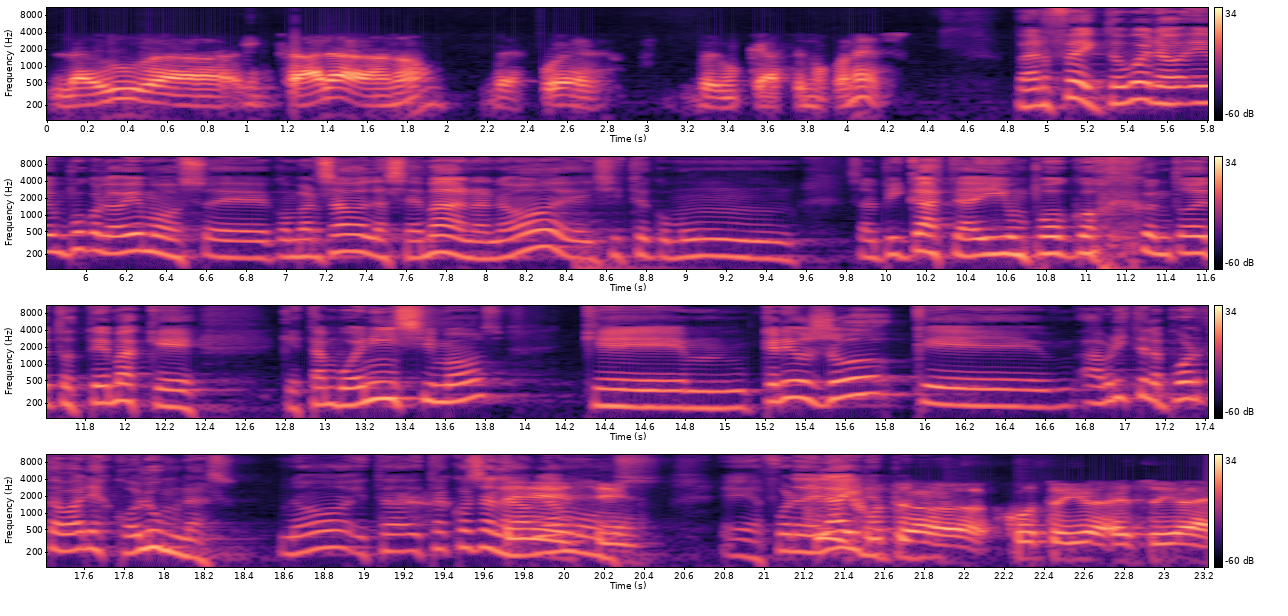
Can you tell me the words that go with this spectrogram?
la duda instalada, ¿no? Después vemos qué hacemos con eso. Perfecto, bueno, eh, un poco lo habíamos eh, conversado en la semana, ¿no? Eh, hiciste como un, salpicaste ahí un poco con todos estos temas que, que están buenísimos, que mm, creo yo que abriste la puerta a varias columnas, ¿no? estas cosas las hablamos eh, fuera del aire. Justo, justo eso iba a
